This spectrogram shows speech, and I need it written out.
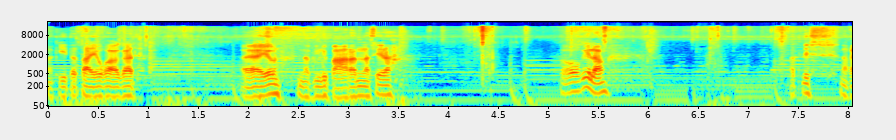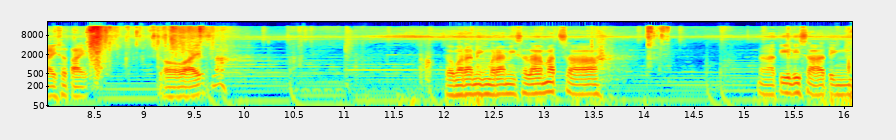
Nakita tayo kaagad. Ayun, nagliparan na sila. So, okay lang. At least, nakaisa tayo. So, ayos na. So, maraming maraming salamat sa nanatili sa ating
